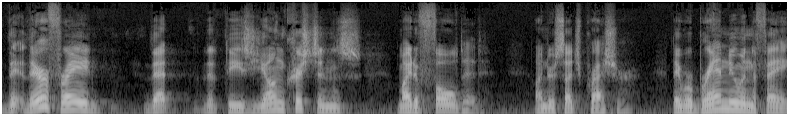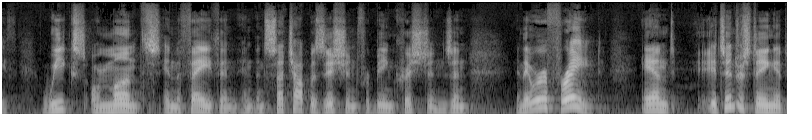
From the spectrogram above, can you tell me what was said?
They're afraid that, that these young Christians might have folded under such pressure. They were brand new in the faith, weeks or months in the faith, and, and, and such opposition for being Christians. And, and they were afraid. And it's interesting, it,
